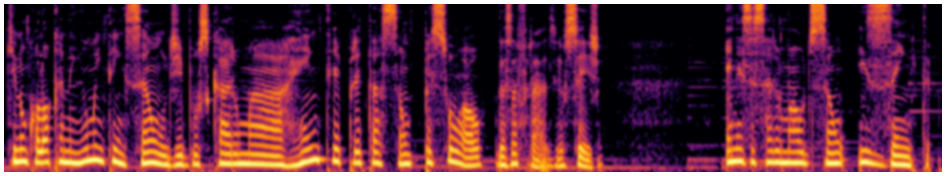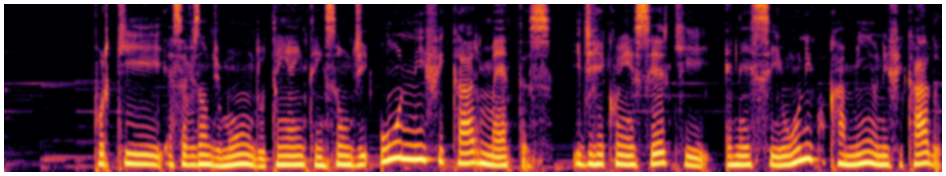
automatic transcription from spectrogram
que não coloca nenhuma intenção de buscar uma reinterpretação pessoal dessa frase. Ou seja, é necessário uma audição isenta porque essa visão de mundo tem a intenção de unificar metas e de reconhecer que é nesse único caminho unificado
